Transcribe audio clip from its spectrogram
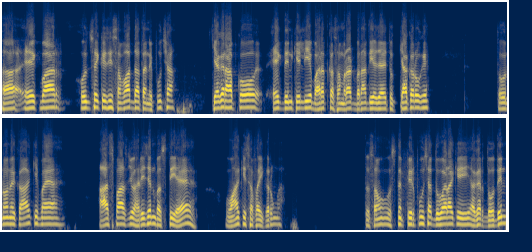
एक बार उनसे किसी संवाददाता ने पूछा कि अगर आपको एक दिन के लिए भारत का सम्राट बना दिया जाए तो क्या करोगे? तो उन्होंने कहा कि मैं आसपास जो हरिजन बस्ती है, वहाँ की सफ़ाई करूँगा। तो सम, उसने फिर पूछा दोबारा कि अगर दो दिन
